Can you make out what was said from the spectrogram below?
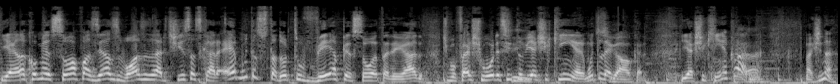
E aí ela começou a fazer as vozes das artistas, cara. É muito assustador tu ver a pessoa, tá ligado? Tipo, fecha o olho assim tu Sim. vê a Chiquinha. É muito legal, cara. E a Chiquinha, claro, né? Imagina,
